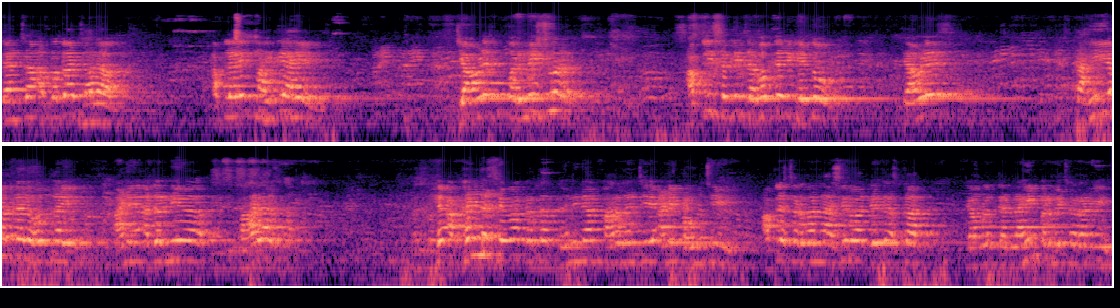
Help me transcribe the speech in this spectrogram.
त्यांचा अपघात झाला. आपल्याला एक माहिती आहे ज्यावेळेस परमेश्वर आपली सगळी जबाबदारी घेतो त्यावेळेस काहीही आपल्याला होत नाही. आणि आदरणीय महाराज हे अखंड सेवा करतात धनीनाथ महाराजांची आणि भाऊंची. आपल्या सर्वांना आशीर्वाद देत असतात. त्यामुळे त्यांनाही परमेश्वरांनी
